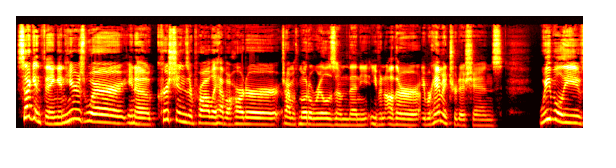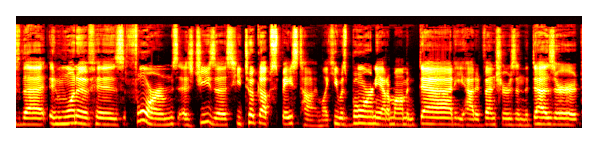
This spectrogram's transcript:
Second thing, and here's where, you know, Christians are probably have a harder time with modal realism than even other Abrahamic traditions. We believe that in one of his forms as Jesus, he took up space time. Like he was born, he had a mom and dad, he had adventures in the desert,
